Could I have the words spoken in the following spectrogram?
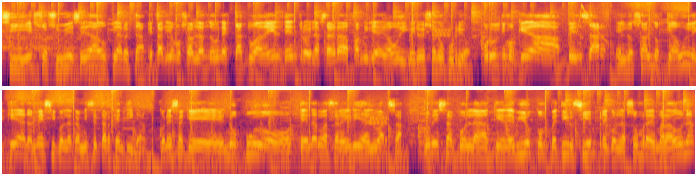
Si eso se hubiese dado, claro está, estaríamos hablando de una estatua de él dentro de la Sagrada Familia de Gaudí. Pero eso no ocurrió. Por último, queda pensar en los saldos que aún le quedan a Messi con la camiseta argentina. Con esa que no pudo tener las alegrías del Barça. Con esa con la que debió competir siempre con la sombra de Maradona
